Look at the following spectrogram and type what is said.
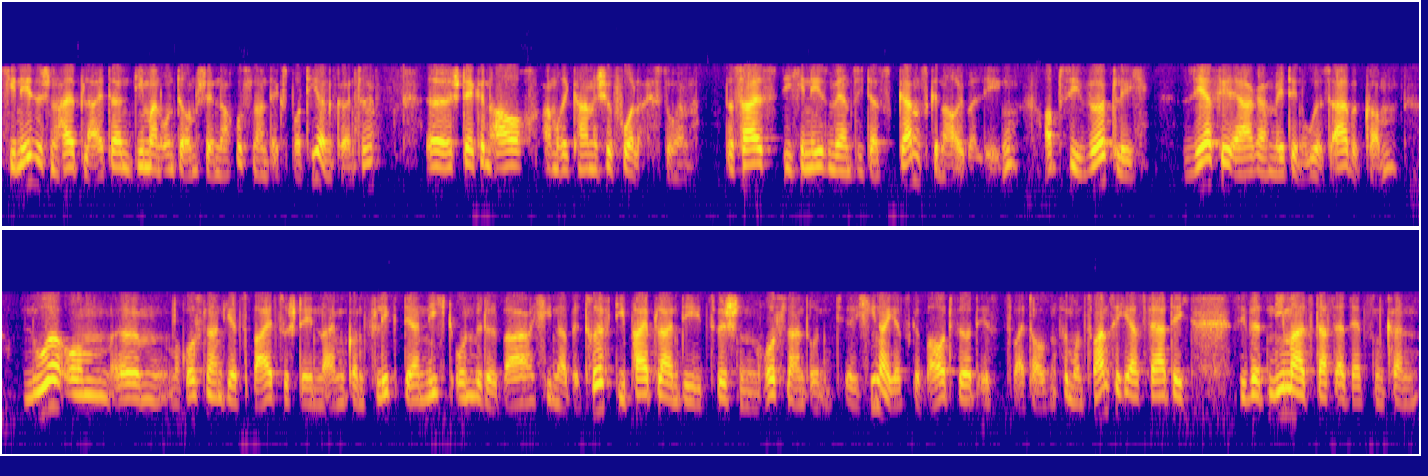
chinesischen Halbleitern, die man unter Umständen nach Russland exportieren könnte, äh, stecken auch amerikanische Vorleistungen. Das heißt, die Chinesen werden sich das ganz genau überlegen, ob sie wirklich sehr viel Ärger mit den USA bekommen, nur um ähm, Russland jetzt beizustehen in einem Konflikt, der nicht unmittelbar China betrifft. Die Pipeline, die zwischen Russland und äh, China jetzt gebaut wird, ist 2025 erst fertig. Sie wird niemals das ersetzen können,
